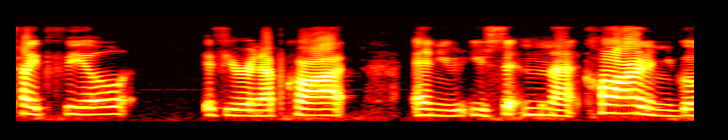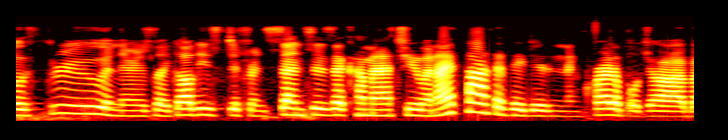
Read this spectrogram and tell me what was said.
type feel. If you're in Epcot and you you sit in that card and you go through, and there's like all these different senses that come at you, and I thought that they did an incredible job.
